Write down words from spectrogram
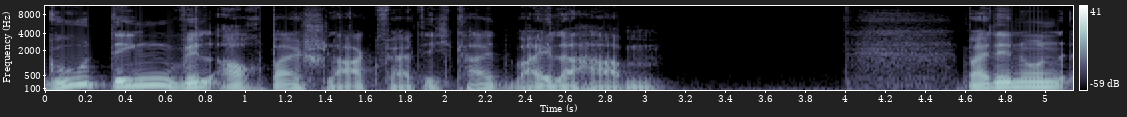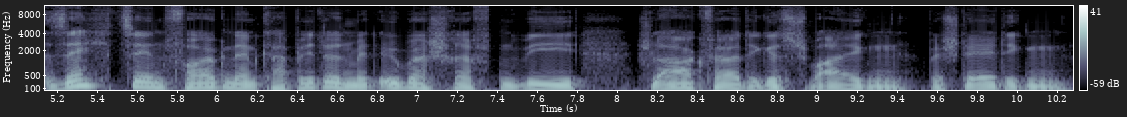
Gut Ding will auch bei Schlagfertigkeit Weile haben. Bei den nun 16 folgenden Kapiteln mit Überschriften wie Schlagfertiges Schweigen, Bestätigen,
